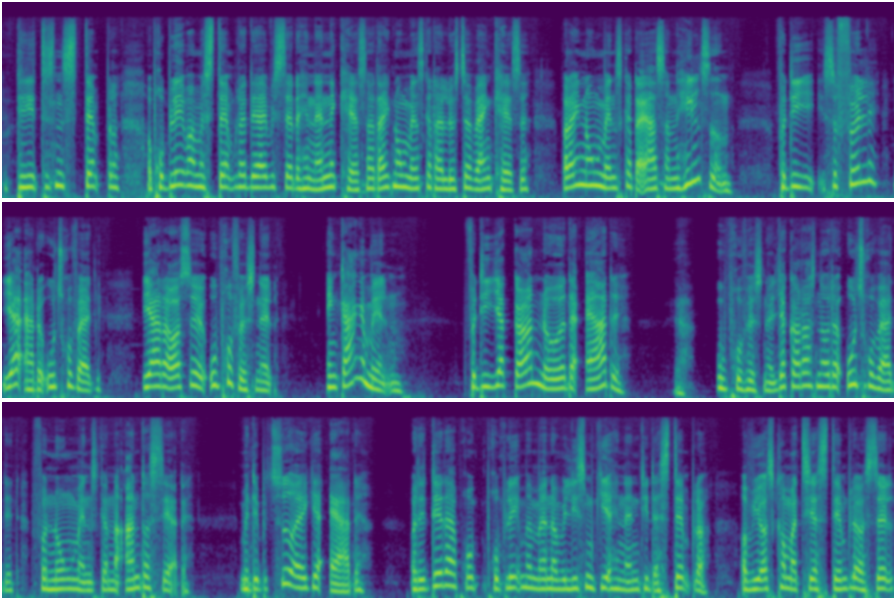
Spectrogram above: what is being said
det, det er sådan en stempel. Og problemer med stempler, det er, at vi sætter hinanden i kasser. Der er ikke nogen mennesker, der har lyst til at være en kasse. For der er ikke nogen mennesker, der er sådan hele tiden. Fordi selvfølgelig, jeg er da utroværdig. Jeg er da også uprofessionel. En gang imellem. Fordi jeg gør noget, der er det ja. uprofessionelt. Jeg gør da også noget, der er utroværdigt for nogle mennesker, når andre ser det. Men det betyder ikke, at jeg er det. Og det er det, der er problemet med, når vi ligesom giver hinanden de der stempler og vi også kommer til at stemple os selv.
